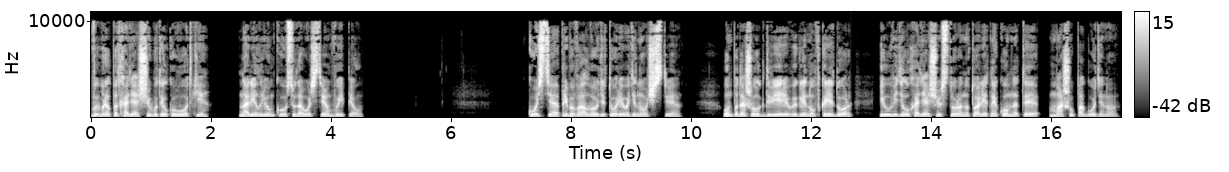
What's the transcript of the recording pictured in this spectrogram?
Выбрал подходящую бутылку водки, налил рюмку, с удовольствием выпил. Костя пребывал в аудитории в одиночестве. Он подошел к двери, выглянул в коридор и увидел уходящую в сторону туалетной комнаты Машу Погодину.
